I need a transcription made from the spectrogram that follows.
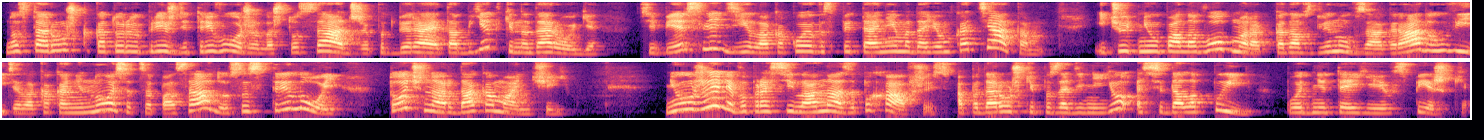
Но старушка, которую прежде тревожила, что Саджи подбирает объедки на дороге, теперь следила, какое воспитание мы даем котятам – и чуть не упала в обморок, когда, взглянув за ограду, увидела, как они носятся по саду со стрелой, точно орда команчей. «Неужели?» — вопросила она, запыхавшись, а по дорожке позади нее оседала пыль, поднятая ею в спешке.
